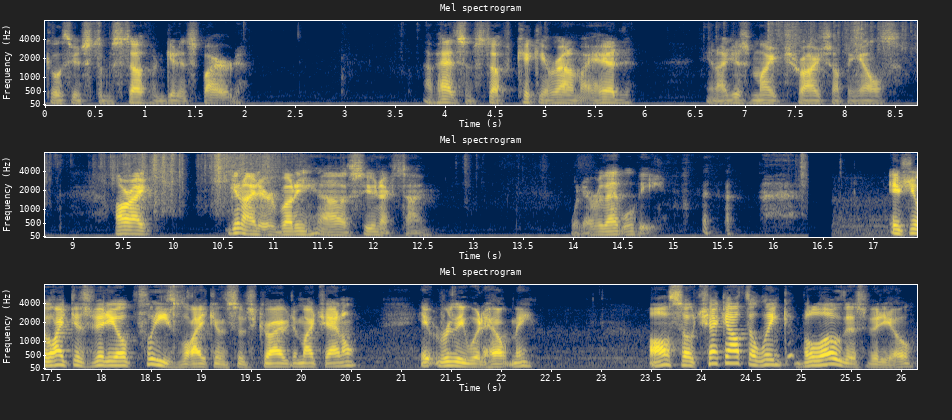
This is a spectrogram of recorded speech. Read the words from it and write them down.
go through some stuff and get inspired. I've had some stuff kicking around in my head, and I just might try something else. All right. Good night, everybody. Uh, see you next time whatever that will be. if you like this video, please like and subscribe to my channel. It really would help me. Also, check out the link below this video.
